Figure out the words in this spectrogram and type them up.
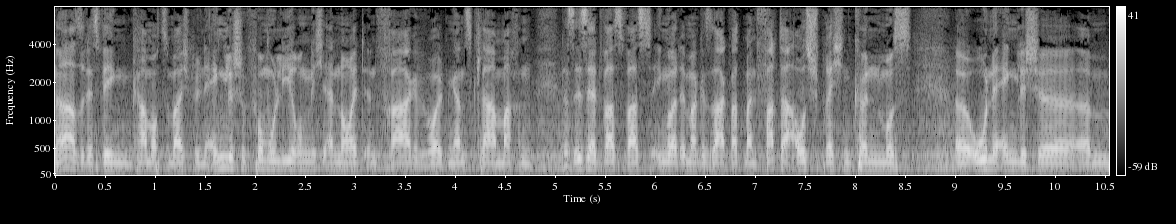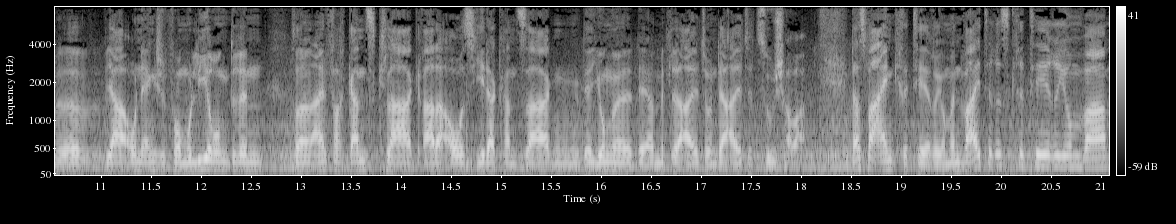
Ne? Also deswegen kam auch zum Beispiel eine englische Formulierung nicht erneut in Frage. Wir wollten ganz klar machen, das ist etwas, was Ingo hat immer gesagt, was mein Vater aussprechen können muss, äh, ohne englische, ähm, äh, ja, ohne englische Formulierung drin, sondern einfach ganz klar geradeaus. Jeder kann es sagen, der Junge, der Mittelalte und der alte Zuschauer. Das war ein Kriterium. Ein weiteres Kriterium war,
